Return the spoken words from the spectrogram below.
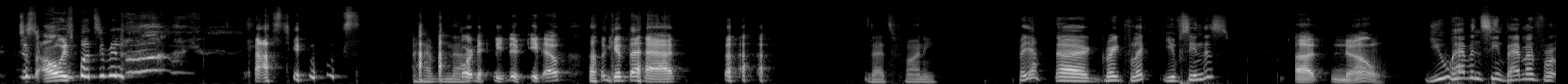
just always puts him in costumes. I have not. Danny DeVito. I'll get the hat. That's funny. But yeah, uh, great flick. You've seen this? Uh no. You haven't seen Batman for.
